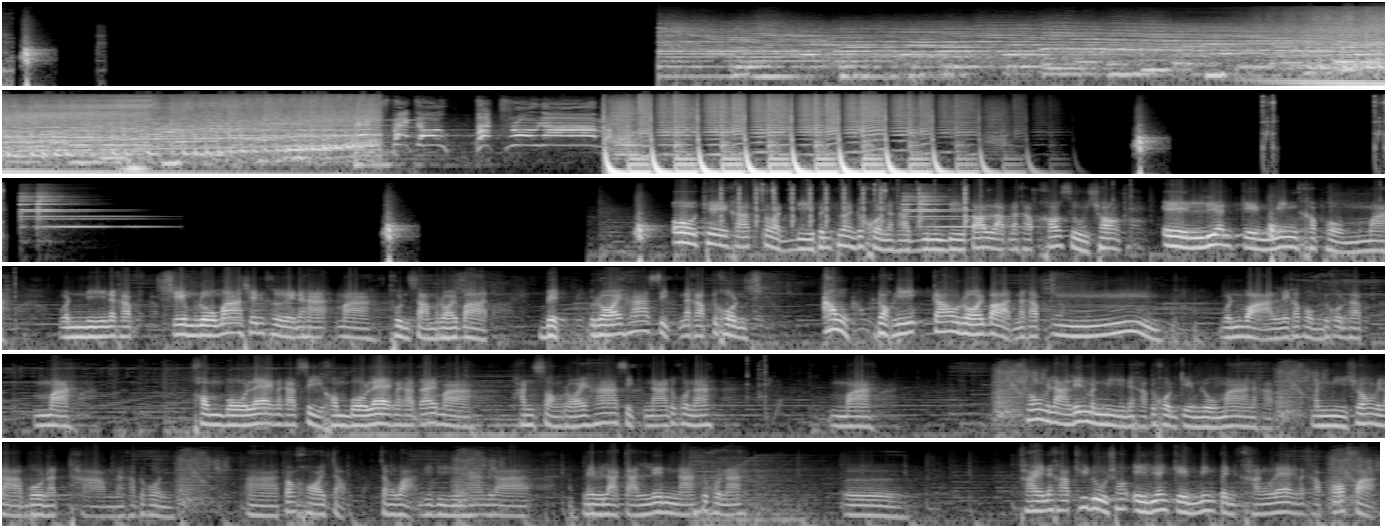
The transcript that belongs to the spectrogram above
โอเคครับ สวัสดีเพื่อนๆทุกคนนะครับ ยินดีต้อนรับนะครับ เข้าสู่ช่อง Alien Gaming ครับผมมา วันนี้นะครับ เกมโรมาเช่นเคยนะฮะ มาทุน 300 บาท เบ็ด 150 นะครับทุกคน เอ้า ดอกนี้ 900 บาทนะครับ อืมหวานๆเลยครับผมทุกคนครับ มาคอมโบแรกนะครับ4คอมโบแรกนะครับ ได้มา 1,250 นะทุกคนนะ มา ช่วงเวลาเล่นมันมีนะครับ ทุกคนเกมโลมานะครับมันมีช่วงเวลาโบนัสไทม์นะครับ ทุกคนต้องคอยจับจังหวะดีๆนะฮะเวลาในเวลาการเล่นนะ ทุกคนนะเออใครนะครับที่ดูช่อง Alien Gaming เป็นครั้งแรกนะครับ ก็ฝาก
